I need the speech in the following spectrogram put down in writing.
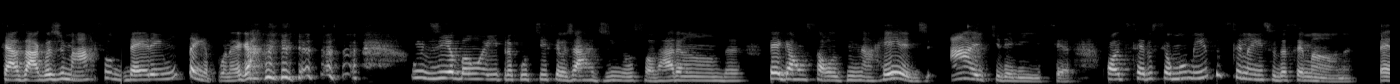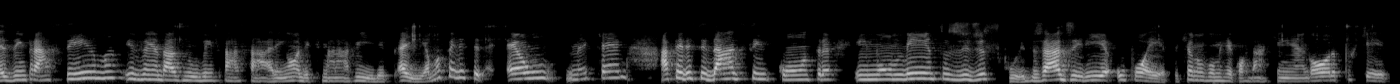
se as águas de março derem um tempo, né, galera? um dia bom aí para curtir seu jardim ou sua varanda, pegar um solzinho na rede. Ai, que delícia! Pode ser o seu momento de silêncio da semana pezinho para cima e vendo as nuvens passarem. Olha que maravilha. Aí é uma felicidade, é um, né, que é, a felicidade se encontra em momentos de descuido. Já diria o poeta, que eu não vou me recordar quem é agora, porque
